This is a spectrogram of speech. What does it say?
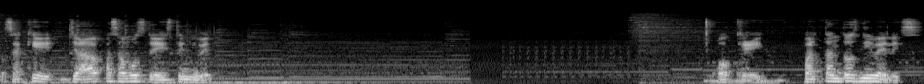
o sea que ya pasamos de este nivel. Ok, faltan dos niveles.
